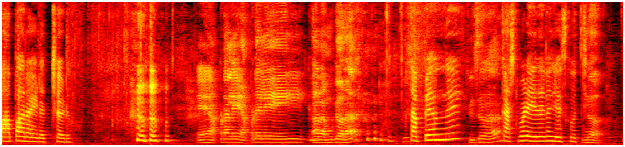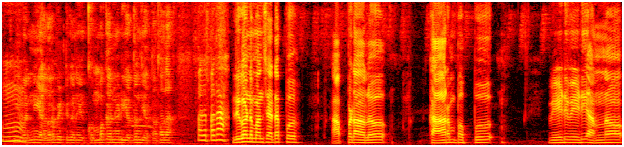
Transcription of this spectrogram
పాపారాయుడు వచ్చాడు. ఏ అప్పుడలే అప్పుడలే. అది అమ్ముకోవాలా తప్పే ఉంది. చూసావా? కష్టపడి ఏదైనా చేసుకోవచ్చు. ఇంకా ఇవన్నీ ఎల్లర పెట్టుకొని కుంభకర్ణుడి యుద్ధం చేస్తా. పదా. పద పద. ఇదిగోండి మన సెటప్ అప్పడాలు కారం పప్పు వేడి వేడి అన్నం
